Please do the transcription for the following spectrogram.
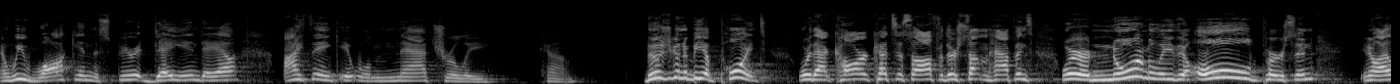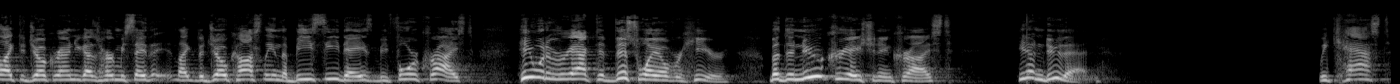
and we walk in the Spirit day in, day out, I think it will naturally come. There's going to be a point where that car cuts us off or there's something happens where normally the old person you know, I like to joke around. You guys heard me say that, like the Joe Costley in the BC days before Christ, he would have reacted this way over here. But the new creation in Christ, he doesn't do that. We cast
